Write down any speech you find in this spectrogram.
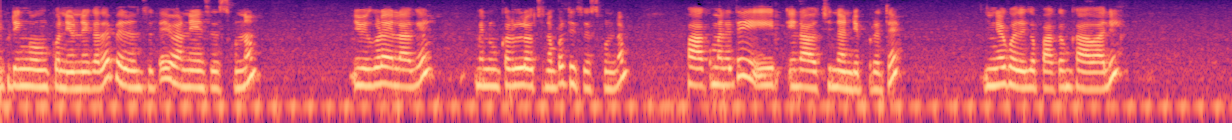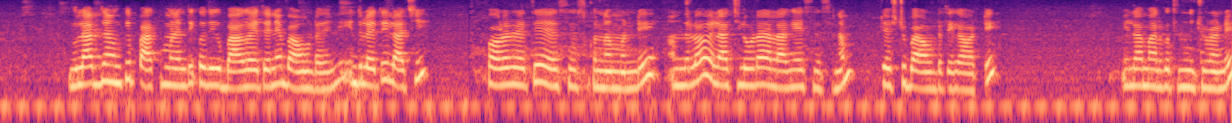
ఇప్పుడు ఇంకో కొన్ని ఉన్నాయి కదా పేరెంట్స్ అయితే ఇవన్నీ వేసేసుకున్నాం ఇవి కూడా ఇలాగే మెరూన్ కలర్లో వచ్చినప్పుడు తీసేసుకుంటాం. పాకం అనేది ఇలా వచ్చిందండి ఇప్పుడైతే. ఇంకా కొద్దిగా పాకం కావాలి. గులాబ్ జామున్కి పాకం అనేది కొద్దిగా బాగా అయితేనే బాగుంటుందండి. ఇందులో అయితే ఇలాచి పౌడర్ అయితే వేసేసుకున్నామండి. అందులో ఇలాచీలు కూడా అలాగే వేసేసినాం. టేస్ట్ బాగుంటుంది కాబట్టి. ఇలా మరుగుతుంది చూడండి.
